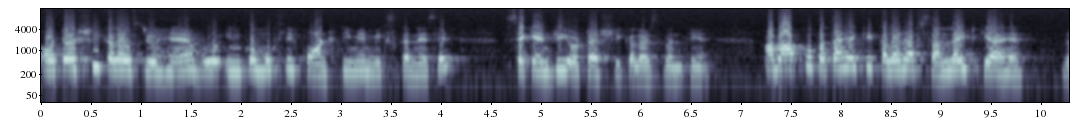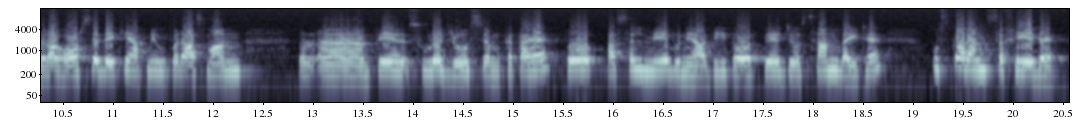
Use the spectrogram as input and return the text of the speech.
और टर्शरी कलर्स जो हैं, वो इनको मुख्तलिफ़ क्वांटिटी में मिक्स करने से सेकेंडरी और टर्शरी कलर्स बनते हैं। अब आपको पता है कि कलर ऑफ़ सनलाइट क्या है? ज़रा गौर से देखें, अपने ऊपर आसमान पे सूरज रोज चमकता है तो असल में बुनियादी तौर पे जो सनलाइट है, उसका रंग सफ़ेद है।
